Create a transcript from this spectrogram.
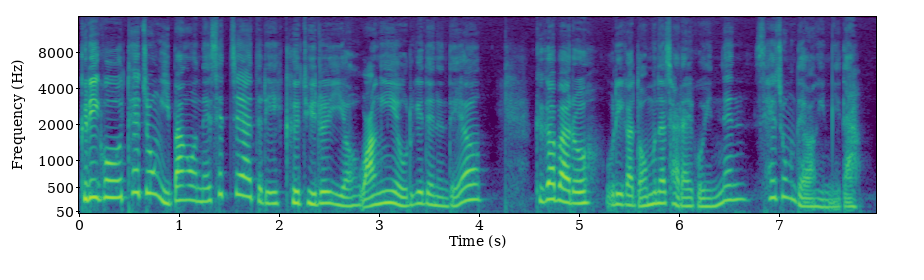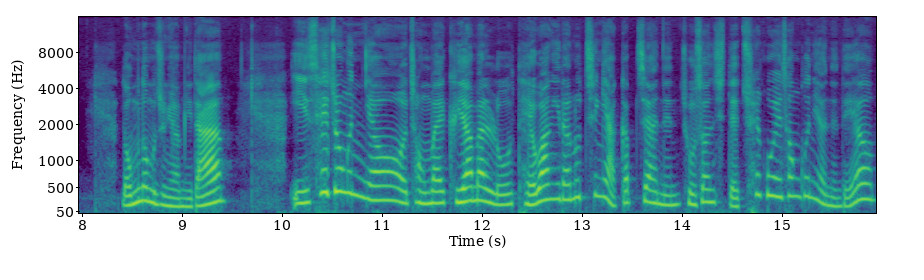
그리고 태종 이방원의 셋째 아들이 그 뒤를 이어 왕위에 오르게 되는데요. 그가 바로 우리가 너무나 잘 알고 있는 세종대왕입니다. 너무너무 중요합니다. 이 세종은요, 정말 그야말로 대왕이란 호칭이 아깝지 않은 조선시대 최고의 성군이었는데요.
